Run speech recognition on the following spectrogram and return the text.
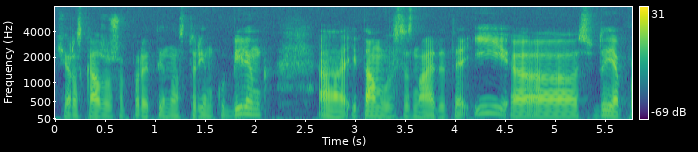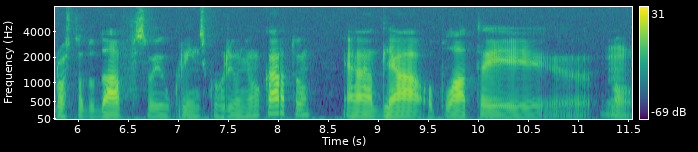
ще раз кажу, що перейти на сторінку Білінг, е, і там ви все знайдете. І е, сюди я просто додав свою українську гривневу карту е, для оплати е, ну,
